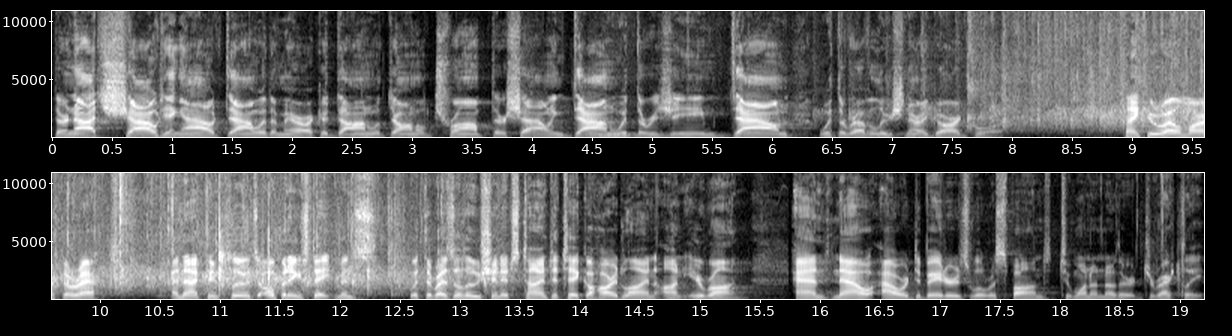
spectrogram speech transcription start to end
they're not shouting out down with America, down with Donald Trump. They're shouting down with the regime, down with the Revolutionary Guard Corps. Thank you, Reuel Marc-Gerecht. And that concludes opening statements with the resolution it's time to take a hard line on Iran. And now our debaters will respond to one another directly,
